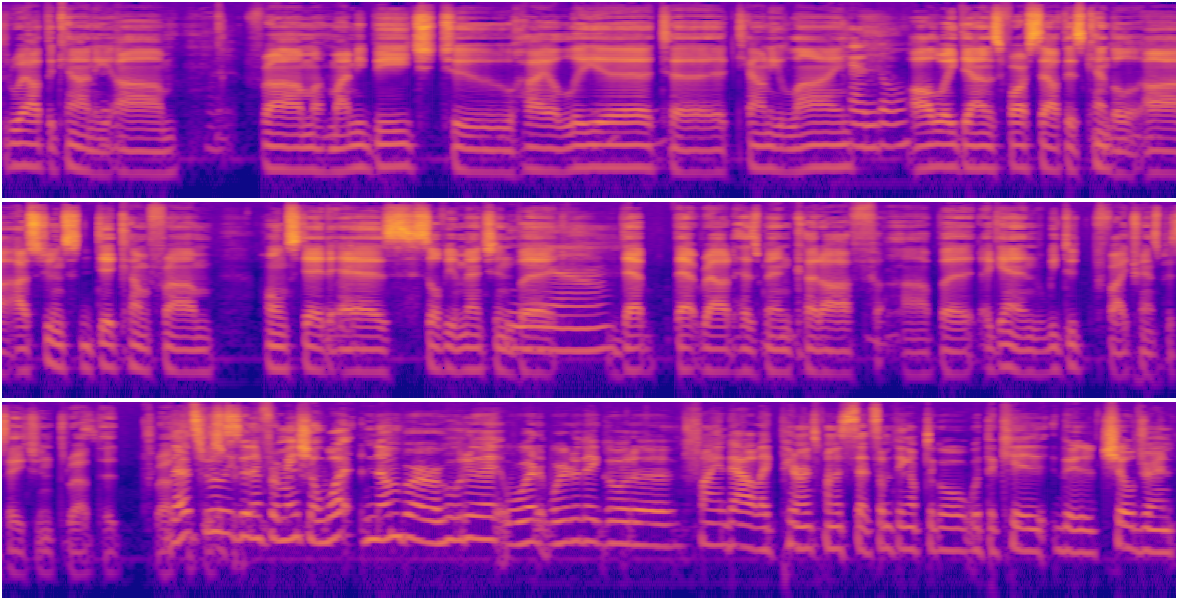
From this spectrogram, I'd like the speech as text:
throughout the county. Um, from Miami Beach to Hialeah to County Line, Kendall. all the way down as far south as Kendall. Uh, our students did come from Homestead, as Silvia mentioned, but Yeah. that that route has been cut off. Uh, but again, we do provide transportation throughout the. Throughout That's the really good information. What number? Who do they? Where, where do they go to find out? Like parents want to set something up to go with the kid, their children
